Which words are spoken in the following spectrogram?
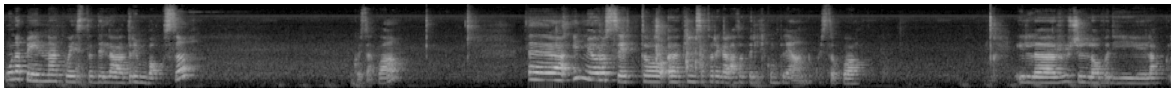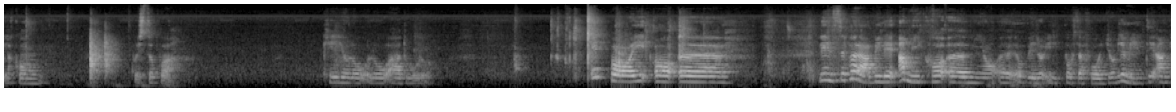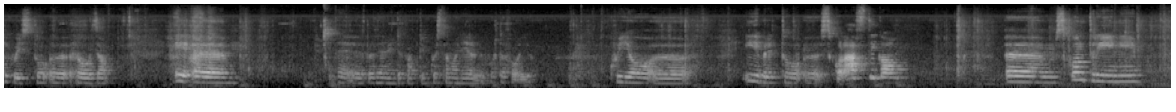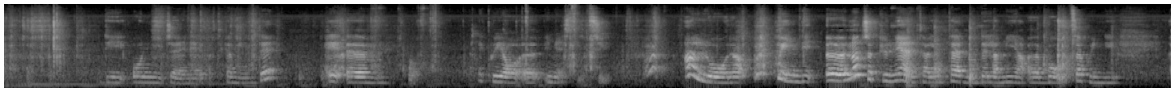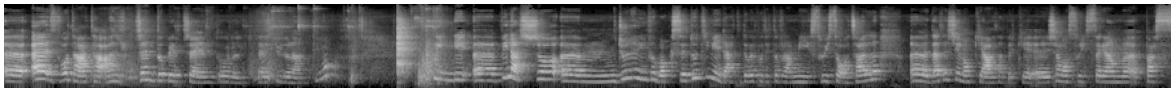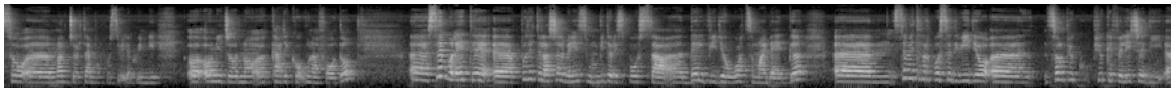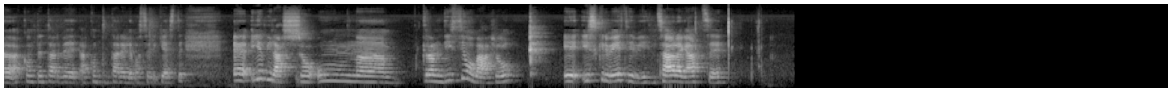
Una penna questa della Dreambox. Questa qua. Eh, il mio rossetto eh, che mi è stato regalato per il compleanno questo qua. Il Rouge Love di Lacombe. Questo qua che io lo, lo adoro. E poi ho eh, l'inseparabile amico eh, mio eh, ovvero il portafoglio ovviamente anche questo eh, rosa. E eh, è praticamente fatto in questa maniera il mio portafoglio. Qui ho eh, il libretto scolastico ehm, scontrini di ogni genere praticamente e, ehm, e qui ho eh, i miei stitchi allora quindi eh, non c'è più niente all'interno della mia eh, borsa quindi eh, è svuotata al 100% la richiudo un attimo quindi eh, vi lascio ehm, giù nell'info box tutti i miei dati dove potete trovarmi sui social. Eh, dateci un'occhiata perché eh, diciamo su Instagram passo eh, maggior tempo possibile quindi eh, ogni giorno eh, carico una foto. Se volete potete lasciare benissimo un video risposta del video What's my bag. Ehm, se avete proposte di video sono più, più, che felice di accontentare le vostre richieste io vi lascio un grandissimo bacio e iscrivetevi. Ciao ragazze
